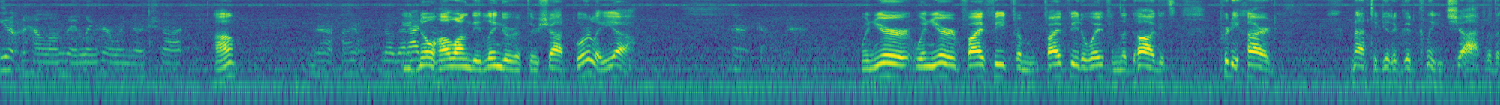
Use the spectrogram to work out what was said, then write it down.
You don't know how long they linger when they're shot. Huh? No, I don't know that. You'd I know how long they linger if they're shot poorly, yeah. When you're when you're five feet from five feet away from the dog, it's pretty hard not to get a good clean shot with a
